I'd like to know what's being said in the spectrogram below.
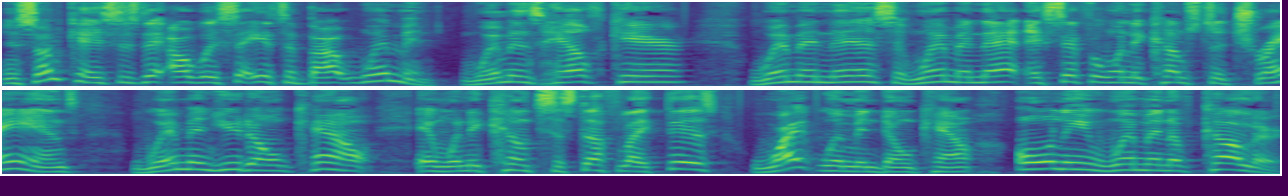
in some cases, they always say it's about women, women's health care, women this and women that. Except for when it comes to trans women, you don't count, and when it comes to stuff like this, white women don't count. Only women of color.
